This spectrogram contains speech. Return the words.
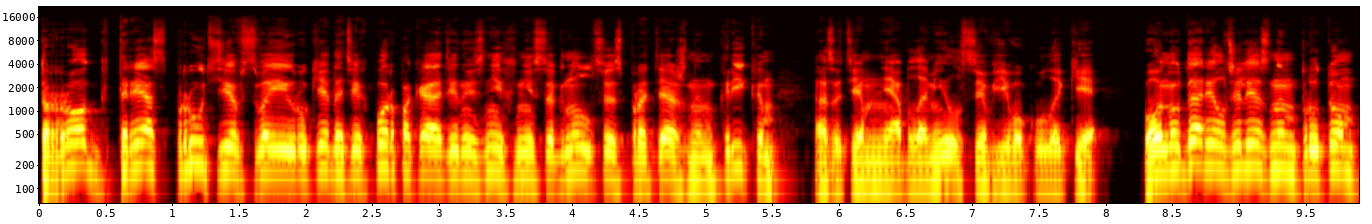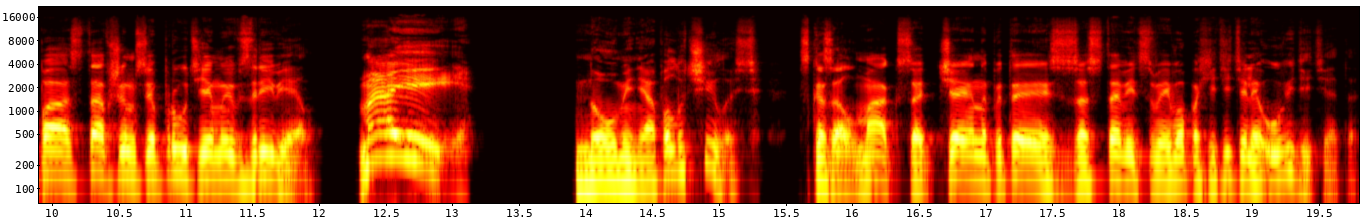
Трог тряс прутья в своей руке до тех пор, пока один из них не согнулся с протяжным криком, а затем не обломился в его кулаке. Он ударил железным прутом по оставшимся прутьям и взревел. «Мои!» «Но у меня получилось», — сказал Макс, отчаянно пытаясь заставить своего похитителя увидеть это.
